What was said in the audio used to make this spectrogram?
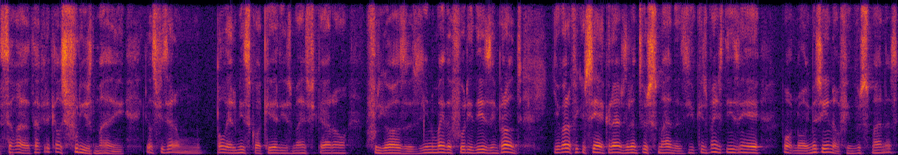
sei lá, está a ver aquelas fúrias de mãe. Eles fizeram um palermice qualquer e as mães ficaram furiosas e no meio da fúria dizem, pronto, e agora ficas sem ecrãs durante duas semanas. E o que as mães dizem é, bom, não imagina, ao fim de duas semanas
